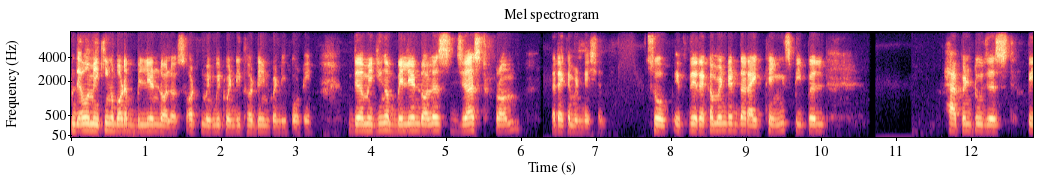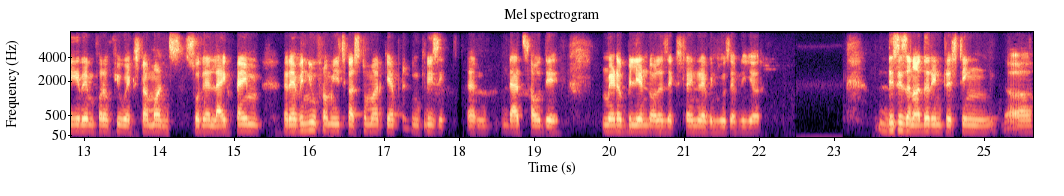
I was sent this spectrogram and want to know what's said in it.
they were making about a billion dollars or maybe 2013 2014 they're making a billion dollars just from recommendation. So if they recommended the right things people happen to just pay them for a few extra months. So their lifetime revenue from each customer kept increasing. And that's how they made a billion dollars extra in revenues every year. This is another interesting uh,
